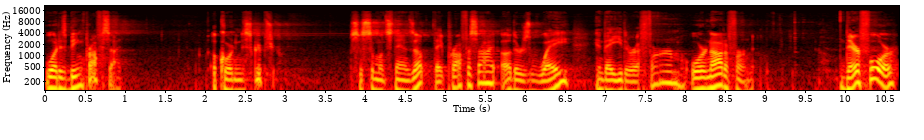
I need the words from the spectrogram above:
what is being prophesied according to Scripture. So someone stands up, they prophesy, others weigh, and they either affirm or not affirm it. Therefore,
